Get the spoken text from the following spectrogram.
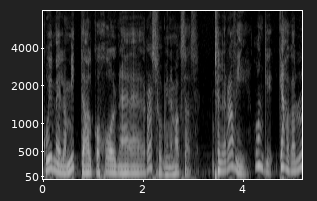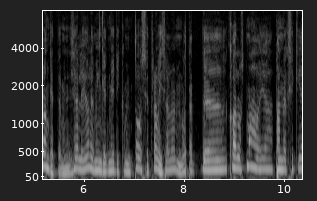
kui meil on mittealkohoolne rasvumine maksas, selle ravi ongi kehakaalu langetamine, seal ei ole mingeid medikamentoosset ravi, seal on, võtad äh, kaalust maha ja pannaksegi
